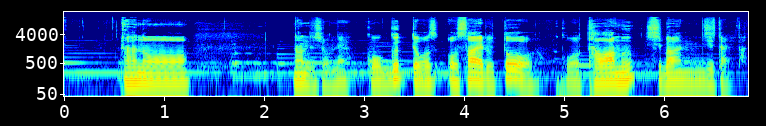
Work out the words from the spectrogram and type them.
あのー、でしょうねこうグッて押さえるとこうたわむ指板自体が。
